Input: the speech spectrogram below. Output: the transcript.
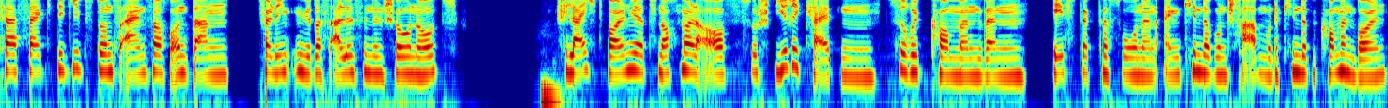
Perfekt. Die gibst du uns einfach und dann verlinken wir das alles in den Shownotes. Vielleicht wollen wir jetzt nochmal auf so Schwierigkeiten zurückkommen, wenn ASPEC-Personen einen Kinderwunsch haben oder Kinder bekommen wollen.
